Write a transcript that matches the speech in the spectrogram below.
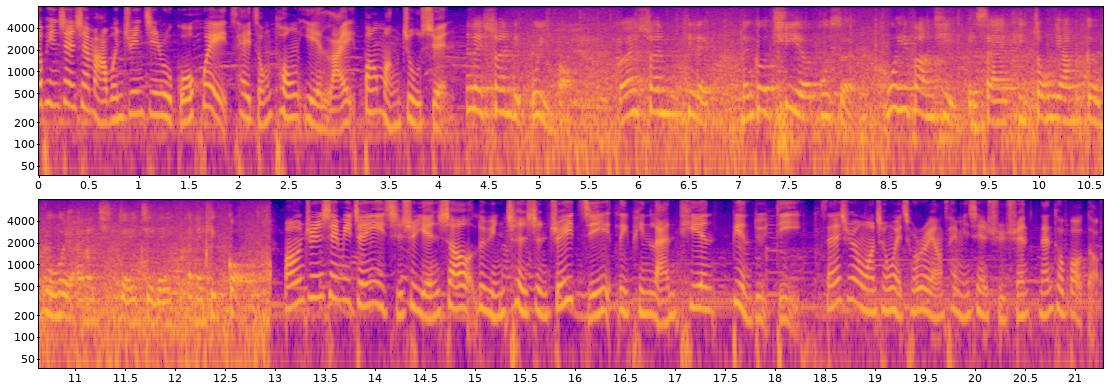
要拼战胜马文君进入国会，蔡总统也来帮忙助选。那个选立委哦，我要选起来能够锲而不舍，不会放弃，会使去中央各部会安尼一个一个安尼去讲。马文君泄密争议持续延烧，绿营趁胜追击，力拼蓝天变绿地。三立新闻王成伟、邱瑞阳、蔡明宪、许轩南投报道。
